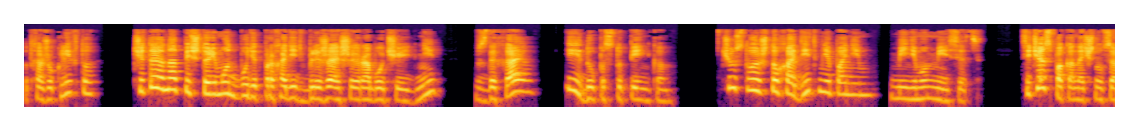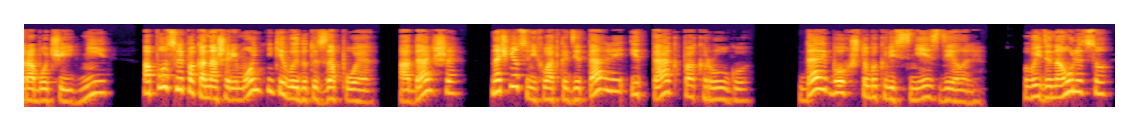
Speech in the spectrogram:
Подхожу к лифту, читаю надпись, что ремонт будет проходить в ближайшие рабочие дни, вздыхаю и иду по ступенькам. Чувствую, что ходить мне по ним минимум месяц. Сейчас, пока начнутся рабочие дни, а после, пока наши ремонтники выйдут из запоя. А дальше начнется нехватка деталей и так по кругу. Дай бог, чтобы к весне сделали. Выйдя на улицу,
